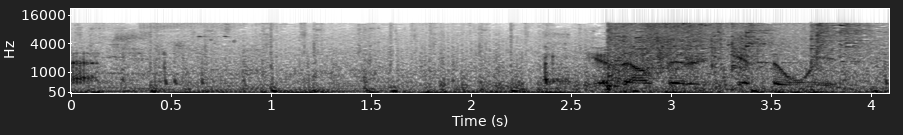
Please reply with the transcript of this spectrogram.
Get out there and get the win.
